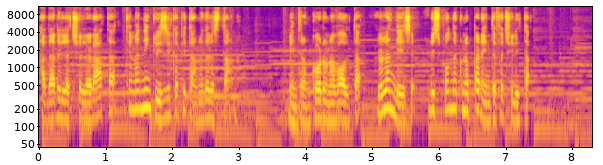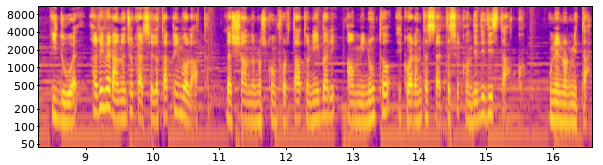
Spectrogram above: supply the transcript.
a dare l'accelerata che manda in crisi il capitano della Stana mentre ancora una volta l'olandese risponde con apparente facilità. I due arriveranno a giocarsi la tappa in volata, lasciando uno sconfortato Nibali a 1 minuto e 47 secondi di distacco, un'enormità.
